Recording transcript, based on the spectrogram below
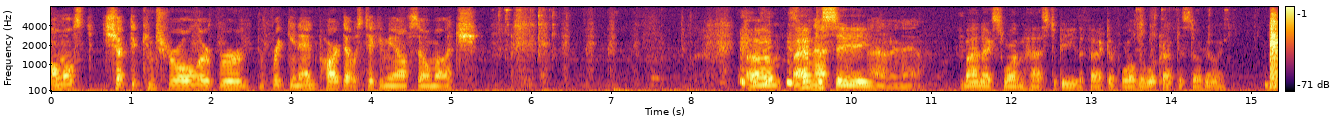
Almost checked the controller for the freaking end part that was ticking me off so much. Um, I have to say. I don't know. my next one has to be the fact of World of Warcraft is still going.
